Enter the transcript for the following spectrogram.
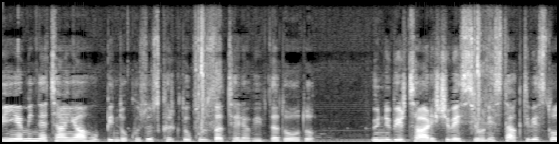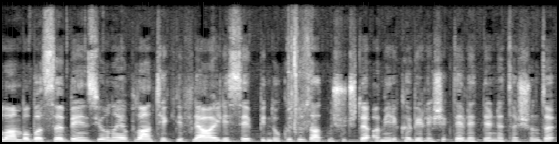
Benjamin Netanyahu 1949'da Tel Aviv'de doğdu. Ünlü bir tarihçi ve Siyonist aktivist olan babası Benzion'a yapılan teklifle ailesi 1963'te Amerika Birleşik Devletleri'ne taşındı.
